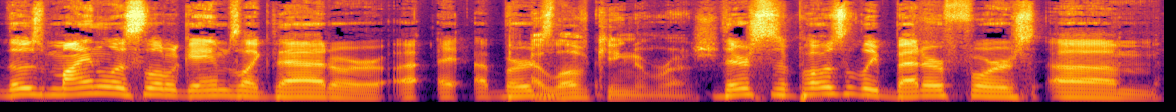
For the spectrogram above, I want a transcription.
Those mindless little games like that, or uh, uh, I love Kingdom Rush. they're supposedly better for um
